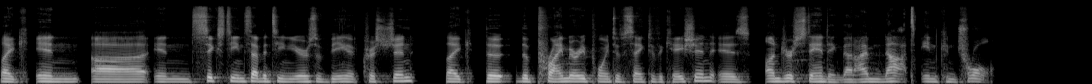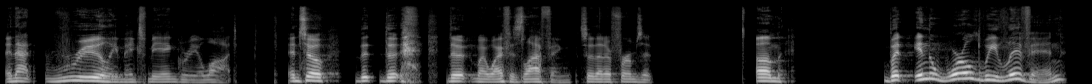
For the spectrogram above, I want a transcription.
Like in uh in 16, 17 years of being a Christian, like the the primary point of sanctification is understanding that I'm not in control. And that really makes me angry a lot. And so the the the my wife is laughing, so that affirms it. Um, but in the world we live in,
